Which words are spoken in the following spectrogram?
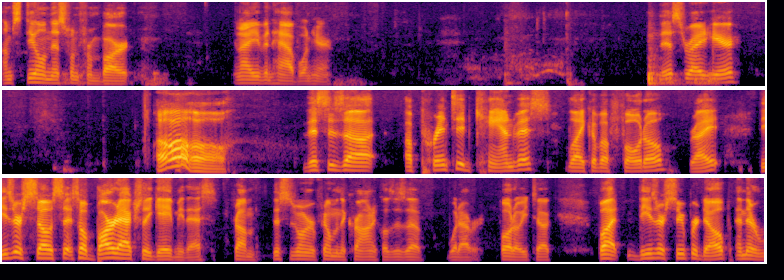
I'm stealing this one from Bart. And I even have one here. This right here. Oh, This is a a printed canvas like of a photo, right? These are so sick. So Bart actually gave me this from this is when we were filming the Chronicles is a whatever photo he took. But these are super dope and they're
